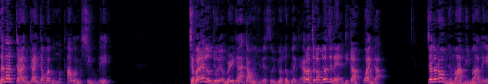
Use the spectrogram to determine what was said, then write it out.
လက်နက်တိုင်ကြိုက်တပ်ဖွဲ့ကိုမထားခွင့်မရှိဘူးလေဂျပန်ရဲ့လုံခြုံရေးအမေရိကန်တာဝန်ယူတယ်ဆိုပြီးတော့လုပ်လိုက်တယ်အဲ့တော့ကျွန်တော်ပြောချင်တဲ့အဓိက point ကကျွန်တော်တို့မြန်မာပြည်မှာလေ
